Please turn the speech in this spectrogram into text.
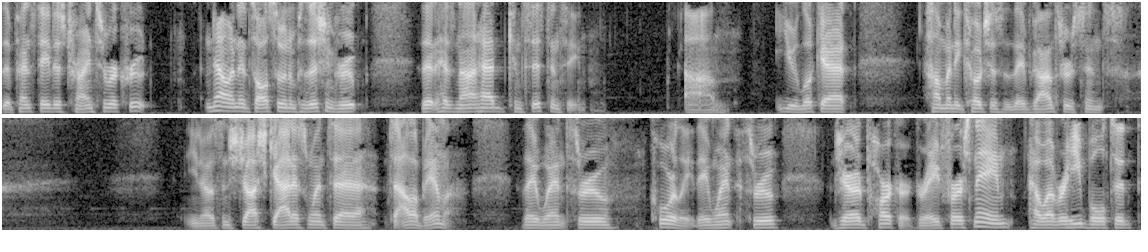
that Penn State is trying to recruit now, and it's also in a position group that has not had consistency. Um, you look at how many coaches that they've gone through since you know since Josh Gattis went to to Alabama. They went through Corley. They went through Gerad Parker. Great first name. However, he bolted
